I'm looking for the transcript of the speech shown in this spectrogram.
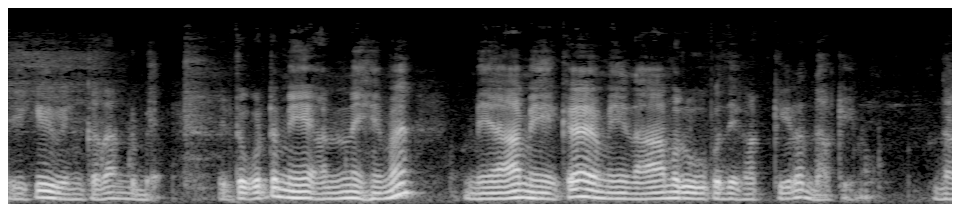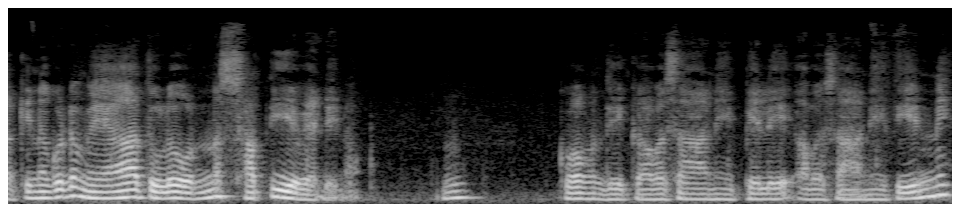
ඒක වෙන් කරන්න බෑ. එතකොට මේ අන්න එහෙම මෙයා මේක මේ නාම රූප දෙකක් කියලා දකිනවා. දකිනකොට මෙයා තුළ ඔන්න සතිය වැඩෙනවා. කොහොමදක අවසානයේ පෙළේ අවසානයේ තියෙන්නේ?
